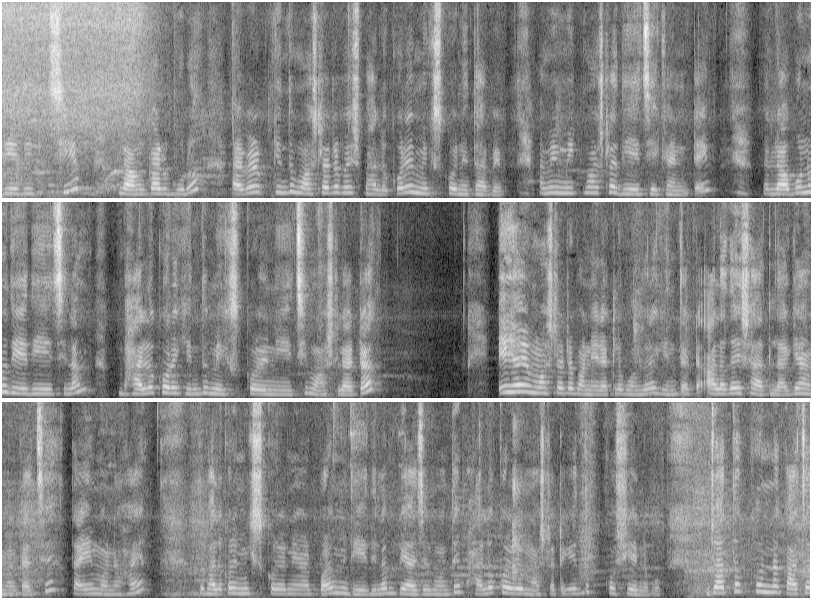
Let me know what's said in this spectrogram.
দিয়ে দিচ্ছি লঙ্কার গুঁড়ো এবার কিন্তু মশলাটা বেশ ভালো করে মিক্স করে নিতে হবে। আমি মিট মশলা দিয়েছি এখানটায়, লবণও দিয়ে দিয়েছিলাম, ভালো করে কিন্তু মিক্স করে নিয়েছি মশলাটা। এইভাবে মশলাটা বানিয়ে রাখলে বন্ধুরা কিন্তু একটা আলাদাই স্বাদ লাগে আমার কাছে, তাই মনে হয়। তো ভালো করে মিক্স করে নেওয়ার পর আমি দিয়ে দিলাম পেঁয়াজের মধ্যে, ভালো করে মশলাটা কিন্তু কষিয়ে নেব। যতক্ষণ না কাঁচা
